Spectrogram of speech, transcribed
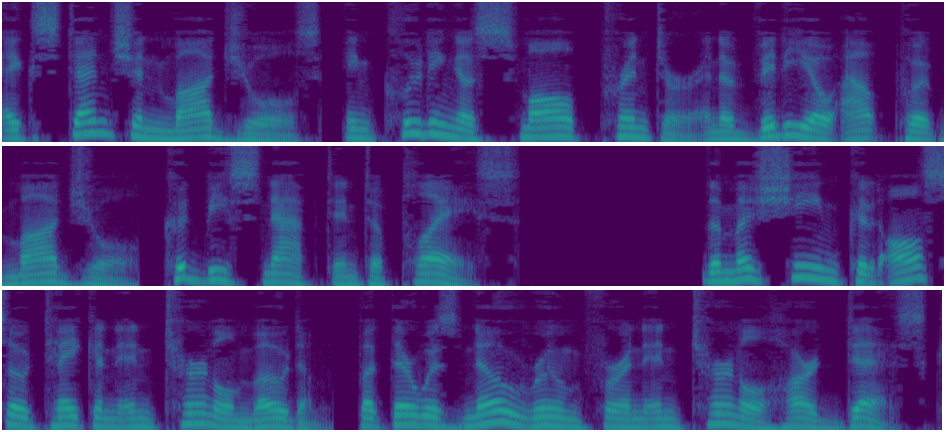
Extension modules, including a small printer and a video output module, could be snapped into place. The machine could also take an internal modem, but there was no room for an internal hard disk.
